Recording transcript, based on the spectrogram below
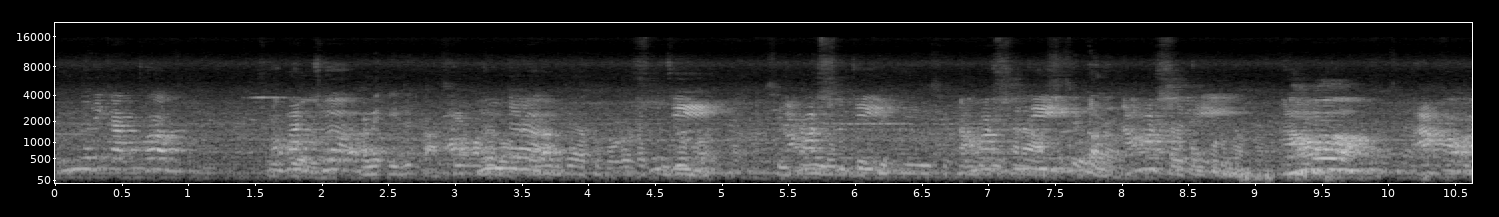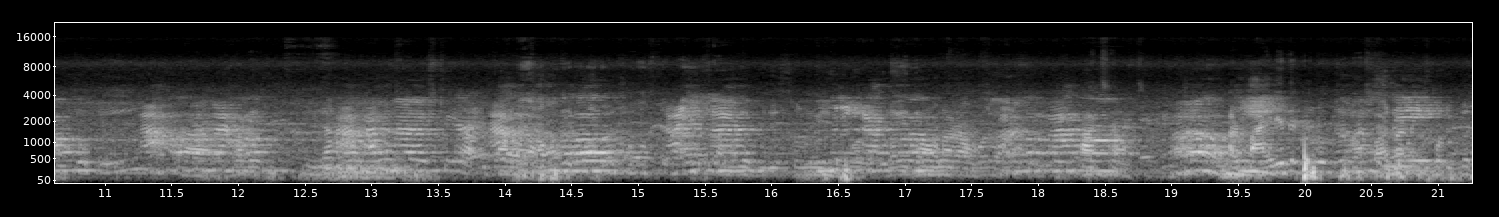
পুণ্ডরিকাক্ষম অবাঞ্ছ মানে এই যে কাছে আমাদের রথতলার যে এত বড় একটা পুজো হয় সেইখানে লোক দেখে কি সেখানে এখানে আসছে। সেরকম কোনো ব্যাপার আচ্ছা আচ্ছা আর বাইরে থেকে লোকজন আসে মানে পরিবেশ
